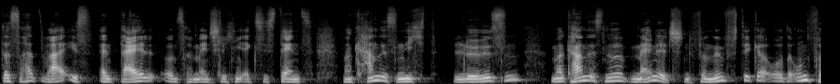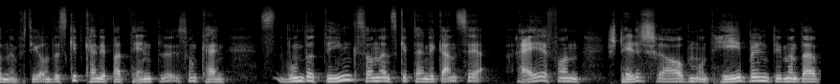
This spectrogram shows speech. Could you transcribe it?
Das hat, war, ist ein Teil unserer menschlichen Existenz. Man kann es nicht lösen, man kann es nur managen, vernünftiger oder unvernünftiger. Und es gibt keine Patentlösung, kein Wunderding, sondern es gibt eine ganze Reihe von Stellschrauben und Hebeln, die man da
